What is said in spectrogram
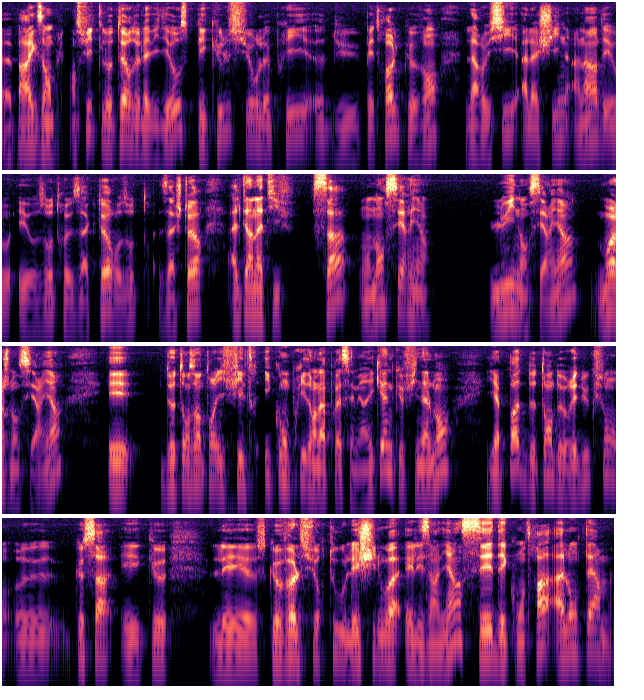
euh, par exemple. Ensuite, l'auteur de la vidéo spécule sur le prix euh, du pétrole que vend la Russie à la Chine, à l'Inde et, aux autres acteurs, aux autres acheteurs alternatifs. Ça, on n'en sait rien. Lui n'en sait rien, moi je n'en sais rien, et de temps en temps, il filtre, y compris dans la presse américaine, que finalement, il n'y a pas de temps de réduction euh, que ça, et que les, ce que veulent surtout les Chinois et les Indiens, c'est des contrats à long terme,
